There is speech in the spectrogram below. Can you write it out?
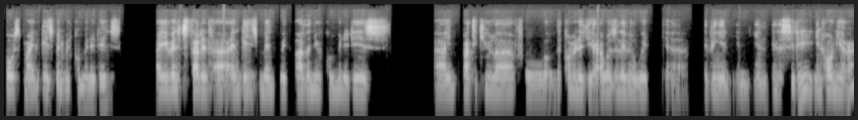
boost my engagement with communities. I even started uh, engagement with other new communities, uh, in particular for the community I was living with, uh, living in, in, in, in, the city in Honiara.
